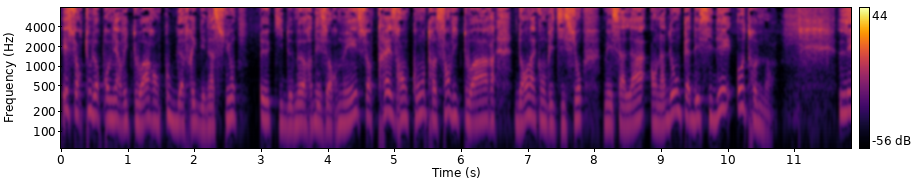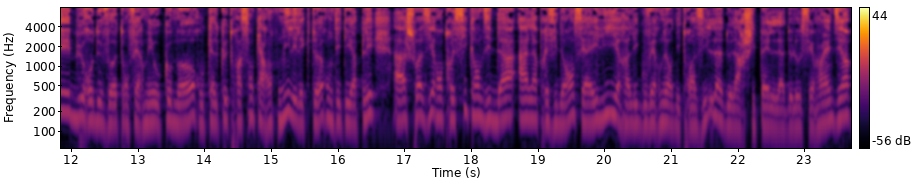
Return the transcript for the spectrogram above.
et surtout leur première victoire en Coupe d'Afrique des Nations qui demeurent désormais sur 13 rencontres sans victoire dans la compétition, mais Salah en a donc décidé autrement. Les bureaux de vote ont fermé aux Comores où quelques 340 000 électeurs ont été appelés à choisir entre six candidats à la présidence et à élire les gouverneurs des trois îles de l'archipel de l'océan Indien,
